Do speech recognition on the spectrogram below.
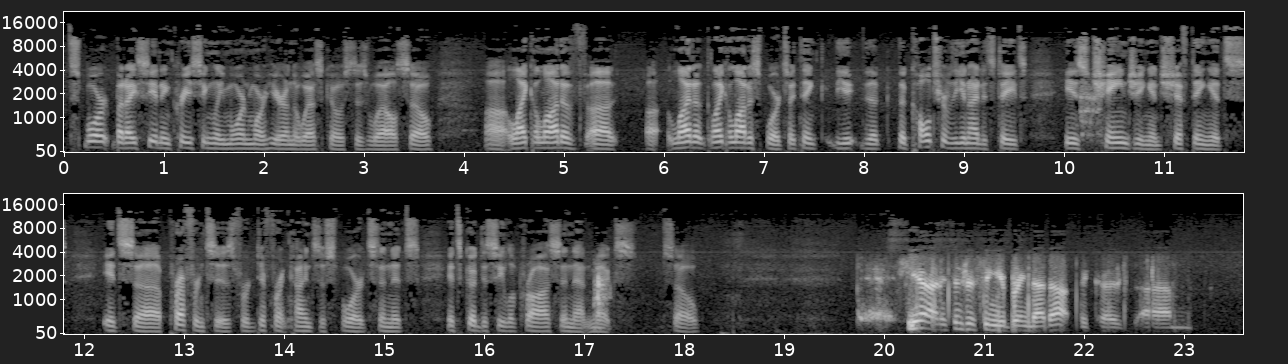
sport, but I see it increasingly more and more here on the West Coast as well. So, uh, like a lot of uh, uh, like, a, lot of sports, I think the, the the culture of the United States is changing and shifting its its preferences for different kinds of sports, and it's it's good to see lacrosse in that mix. So. Yeah, and it's interesting you bring that up because um,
